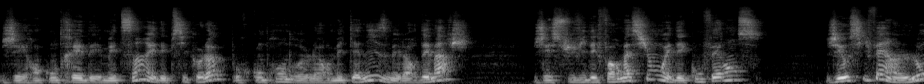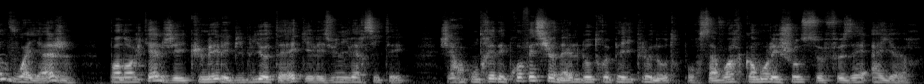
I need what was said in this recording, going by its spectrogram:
J'ai rencontré des médecins et des psychologues pour comprendre leurs mécanismes et leurs démarches, j'ai suivi des formations et des conférences. J'ai aussi fait un long voyage pendant lequel j'ai écumé les bibliothèques et les universités. J'ai rencontré des professionnels d'autres pays que le nôtre pour savoir comment les choses se faisaient ailleurs.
